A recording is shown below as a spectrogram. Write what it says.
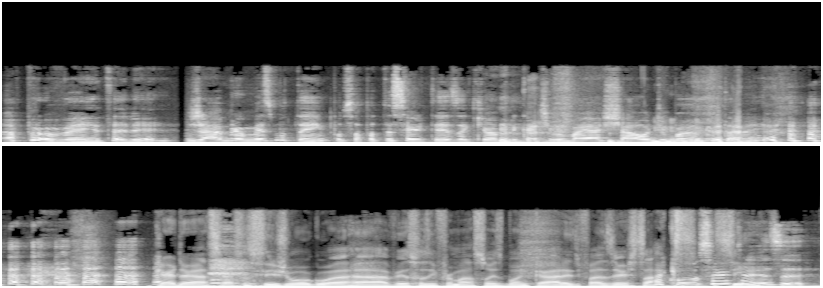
Aproveita ali. Já abre ao mesmo tempo, só pra ter certeza que o aplicativo vai achar o de banco também. Quer dar acesso a esse jogo, a, ver suas informações bancárias e fazer saques? Com Sim. certeza.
